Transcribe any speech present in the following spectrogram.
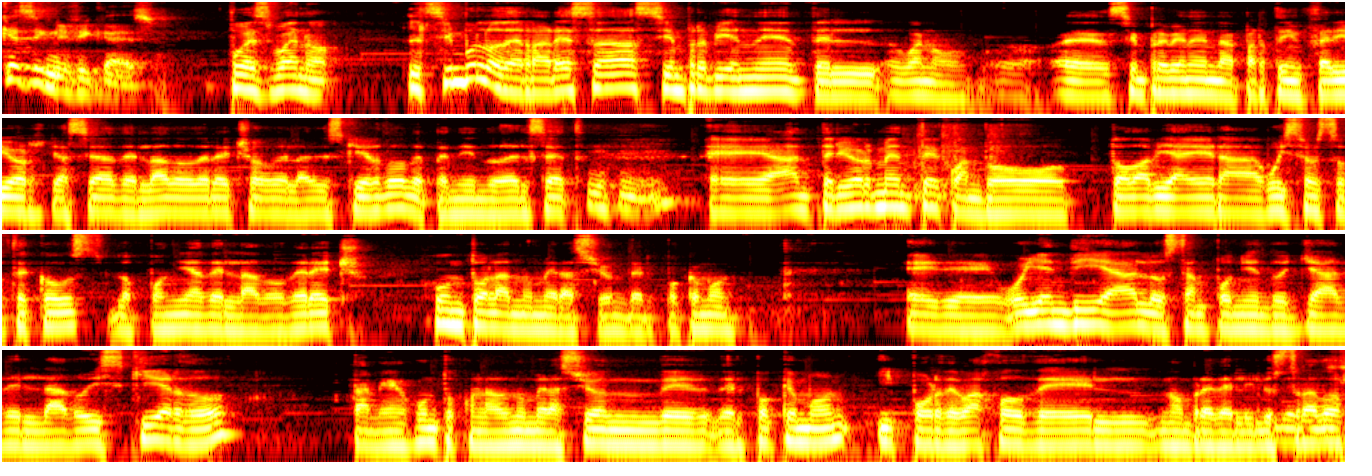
¿Qué significa eso? Pues bueno, el símbolo de rareza siempre viene del. Bueno, eh, siempre viene en la parte inferior, ya sea del lado derecho o del lado izquierdo, dependiendo del set. Eh, anteriormente, cuando todavía era Wizards of the Coast, lo ponía del lado derecho junto a la numeración del Pokémon. Eh, hoy en día lo están poniendo ya del lado izquierdo, también junto con la numeración del Pokémon y por debajo del nombre del ilustrador.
